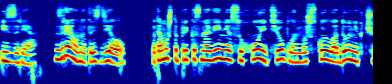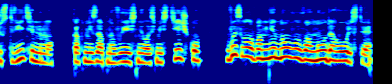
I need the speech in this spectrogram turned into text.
И зря. Зря он это сделал. Потому что прикосновение сухой и теплой мужской ладони к чувствительному, как внезапно выяснилось местечку, вызвало во мне новую волну удовольствия,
